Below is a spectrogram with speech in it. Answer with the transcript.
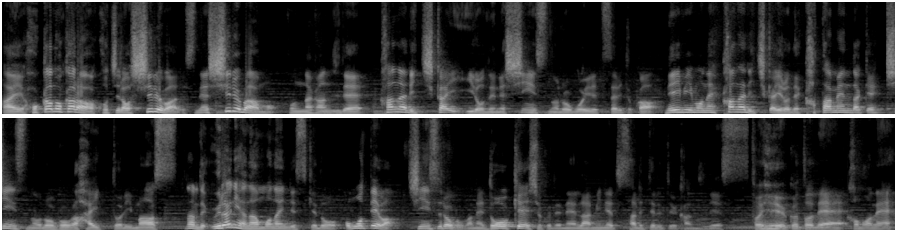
はい、他のカラーはこちらはシルバーですね。シルバーもこんな感じで、かなり近い色でね、シンスのロゴを入れてたりとか、ネイビーもね、かなり近い色で片面だけシンスのロゴが入っております。なので、裏には何もないんですけど、表はシンスロゴがね、同系色でね、ラミネートされてるという感じです。ということで、このね、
